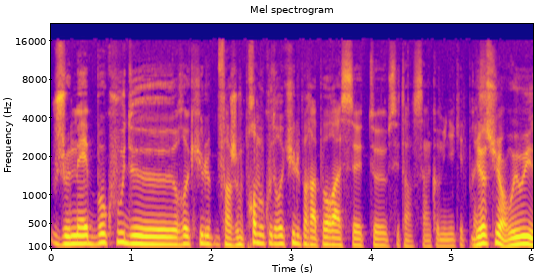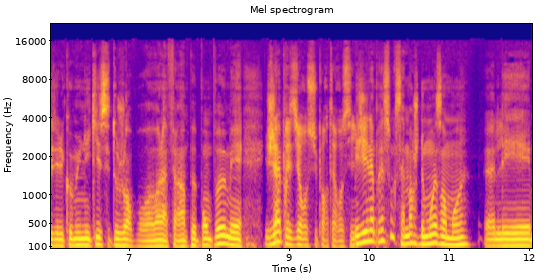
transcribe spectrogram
je mets beaucoup de recul, enfin je me prends beaucoup de recul par rapport à cette, euh, c'est un, un, communiqué de presse. Bien sûr, oui, oui, les communiqués c'est toujours pour voilà faire un peu pompeux, mais j'ai un plaisir aux supporters aussi. Mais j'ai l'impression que ça marche de moins en moins les,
